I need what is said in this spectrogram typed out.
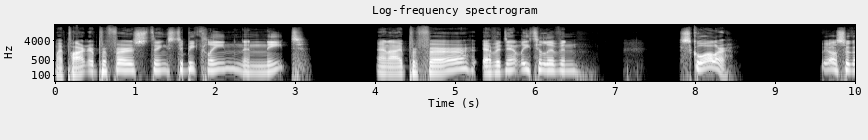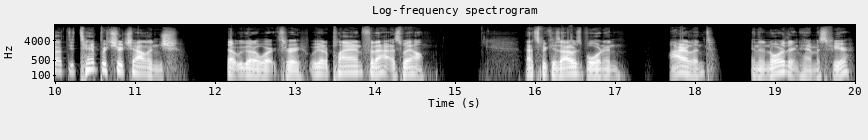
my partner prefers things to be clean and neat, and I prefer, evidently, to live in squalor. We also got the temperature challenge that we got to work through. We got to plan for that as well. That's because I was born in Ireland in the northern hemisphere,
